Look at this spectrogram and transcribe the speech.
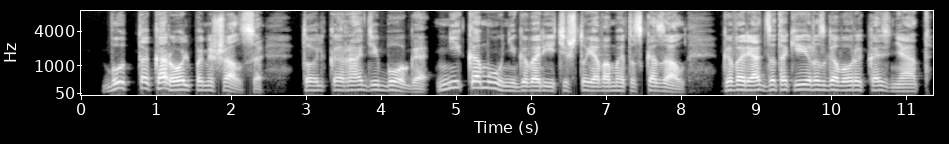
— «будто король помешался. Только ради бога, никому не говорите, что я вам это сказал. Говорят, за такие разговоры казнят».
